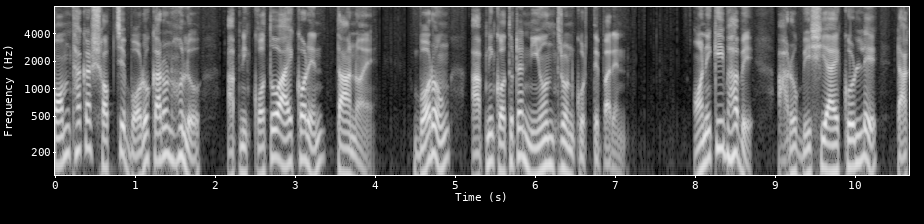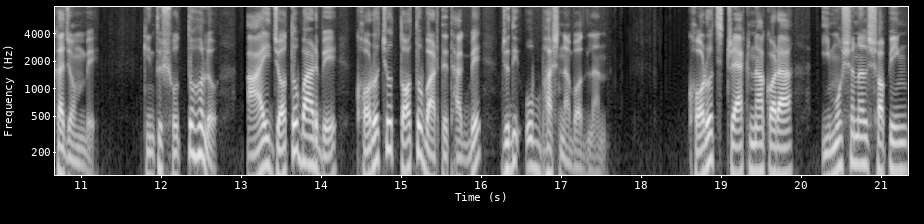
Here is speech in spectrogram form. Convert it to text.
কম থাকার সবচেয়ে বড় কারণ হল আপনি কত আয় করেন তা নয়, বরং আপনি কতটা নিয়ন্ত্রণ করতে পারেন। অনেকেই ভাবে আরও বেশি আয় করলে টাকা জমবে। কিন্তু সত্য হল, আয় যত বাড়বে, খরচও তত বাড়তে থাকবে যদি অভ্যাস না বদলান। খরচ ট্র্যাক না করা, ইমোশনাল শপিং,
